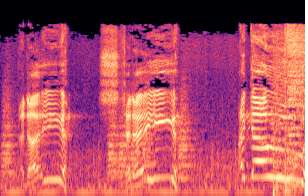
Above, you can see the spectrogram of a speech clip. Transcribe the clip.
Ready, steady, I go!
